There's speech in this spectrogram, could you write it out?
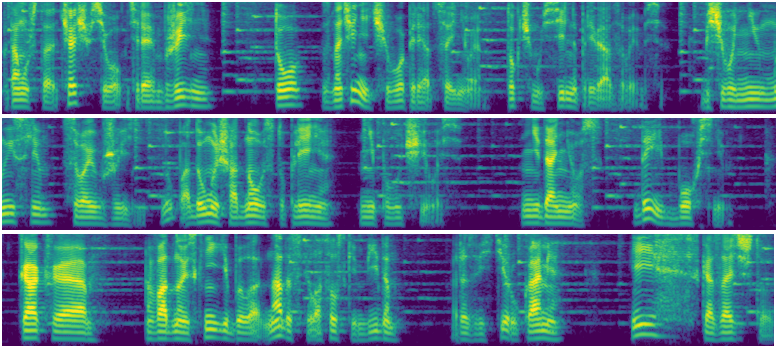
Потому что чаще всего мы теряем в жизни то, значение чего переоцениваем, то, к чему сильно привязываемся, без чего не мыслим свою жизнь. Ну, подумаешь, одно выступление не получилось, не донес, да и бог с ним. Как э, в одной из книги было, надо с философским видом развести руками и сказать, что,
